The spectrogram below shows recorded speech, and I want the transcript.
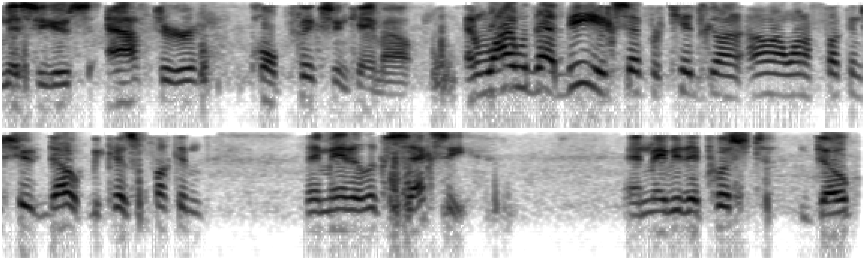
misuse after Pulp Fiction came out. And why would that be except for kids going, oh, I want to fucking shoot dope because fucking they made it look sexy. And maybe they pushed dope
